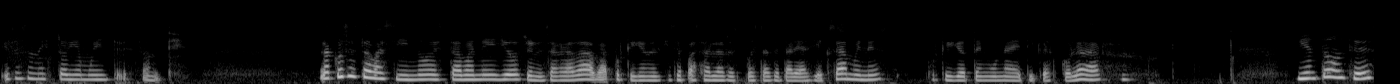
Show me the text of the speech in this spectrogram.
Esa es una historia muy interesante. La cosa estaba así, ¿no? Estaban ellos, yo les agradaba porque yo les quise pasar las respuestas de tareas y exámenes, porque yo tengo una ética escolar. Y entonces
